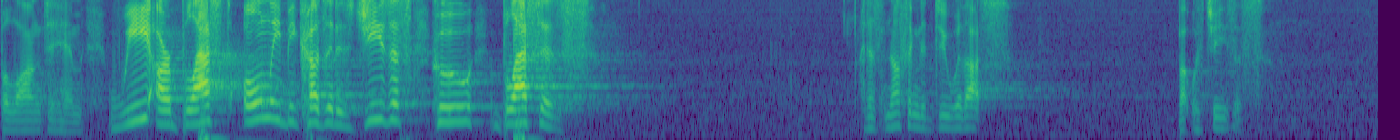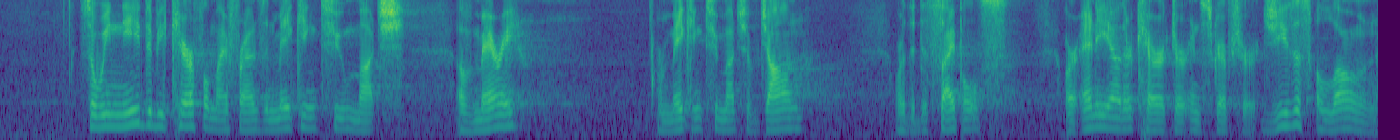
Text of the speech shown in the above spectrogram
belong to him. We are blessed only because it is Jesus who blesses. It has nothing to do with us, but with Jesus. So we need to be careful, my friends, in making too much of Mary or making too much of John or the disciples or any other character in Scripture. Jesus alone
